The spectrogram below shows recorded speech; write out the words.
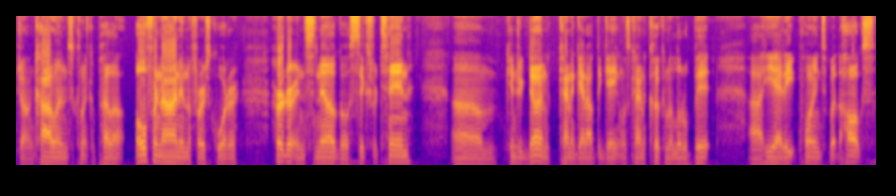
John Collins, Clint Capela, 0 for 9 in the first quarter. Huerter and Snell go 6 for 10. Um, Kendrick Nunn kind of got out the gate and was kind of cooking a little bit. Uh, he had eight points, but the Hawks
